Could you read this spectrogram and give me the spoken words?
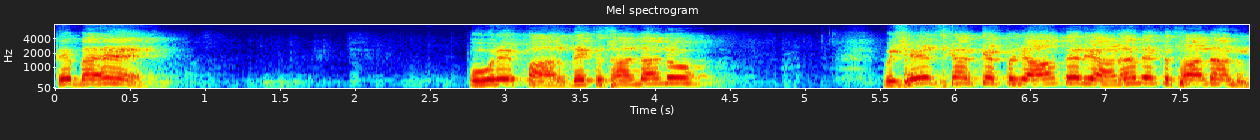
ਤੇ ਮੈਂ ਪੂਰੇ ਭਾਰਤ ਦੇ ਕਿਸਾਨਾਂ ਨੂੰ ਵਿਸ਼ੇਸ਼ ਕਰਕੇ ਪੰਜਾਬ ਤੇ ਹਰਿਆਣਾ ਦੇ ਕਿਸਾਨਾਂ ਨੂੰ।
